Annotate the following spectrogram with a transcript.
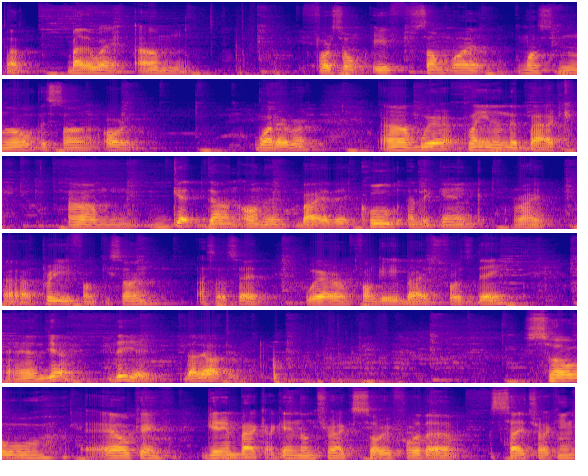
but by the way, um, for some if someone wants to know the song or whatever, um, we're playing in the back. Um, Get Down on It by the Kool and the Gang, right? Uh, pretty funky song, as I said. We're on funky vibes for today. And yeah, DJ, dale bate. So, uh, okay, getting back again on track, sorry for the sidetracking.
